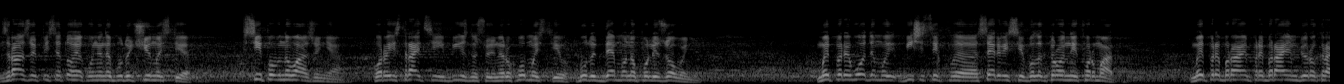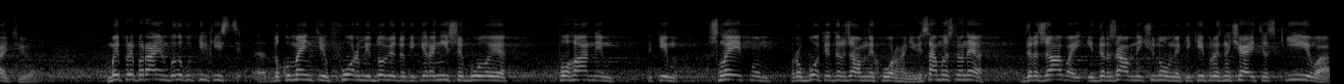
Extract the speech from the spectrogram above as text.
зразу після того, як вони набудуть чинності, всі повноваження по реєстрації бізнесу і нерухомості будуть демонополізовані. Ми переводимо більшість цих е, сервісів в електронний формат. Ми прибираємо, прибираємо бюрократію. Ми прибираємо велику кількість е, документів в формі довідок, які раніше були поганим таким шлейфом роботи державних органів. І саме основне, держава і державний чиновник, який призначається з Києва,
